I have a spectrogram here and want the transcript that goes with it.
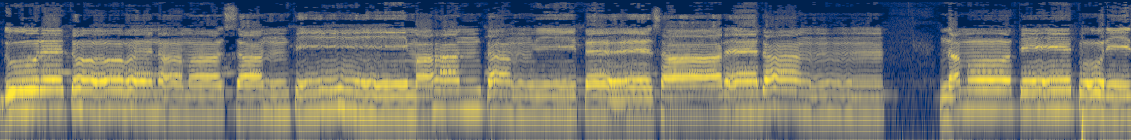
දුරතෝව නමසන්ති මහන්තං වීත සාරදං නමෝතේ පුරිසාජඤ්ඤේ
